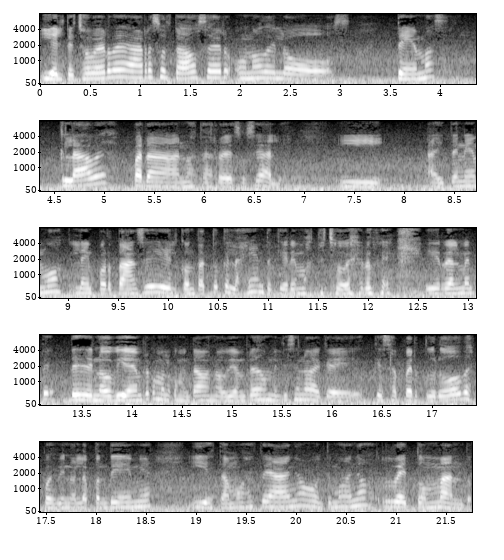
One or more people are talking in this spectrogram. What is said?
y el techo verde ha resultado ser uno de los temas claves para nuestras redes sociales. Y ahí tenemos la importancia y el contacto que la gente quiere más techo verde. Y realmente desde noviembre, como lo comentábamos, noviembre de 2019 que, que se aperturó, después vino la pandemia y estamos este año, últimos años, retomando.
